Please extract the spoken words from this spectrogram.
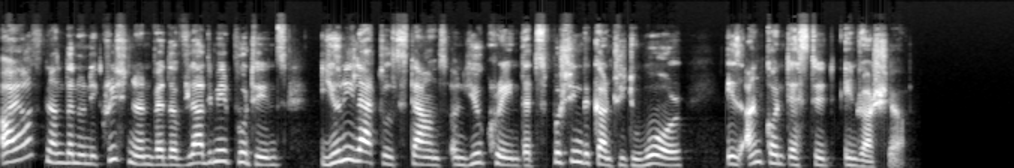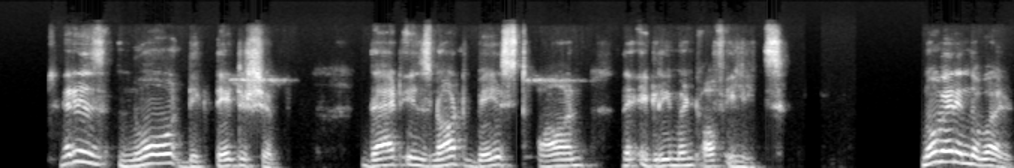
I asked Nandan Unnikrishnan whether Vladimir Putin's unilateral stance on Ukraine that's pushing the country to war is uncontested in Russia. There is no dictatorship that is not based on the agreement of elites. Nowhere in the world.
